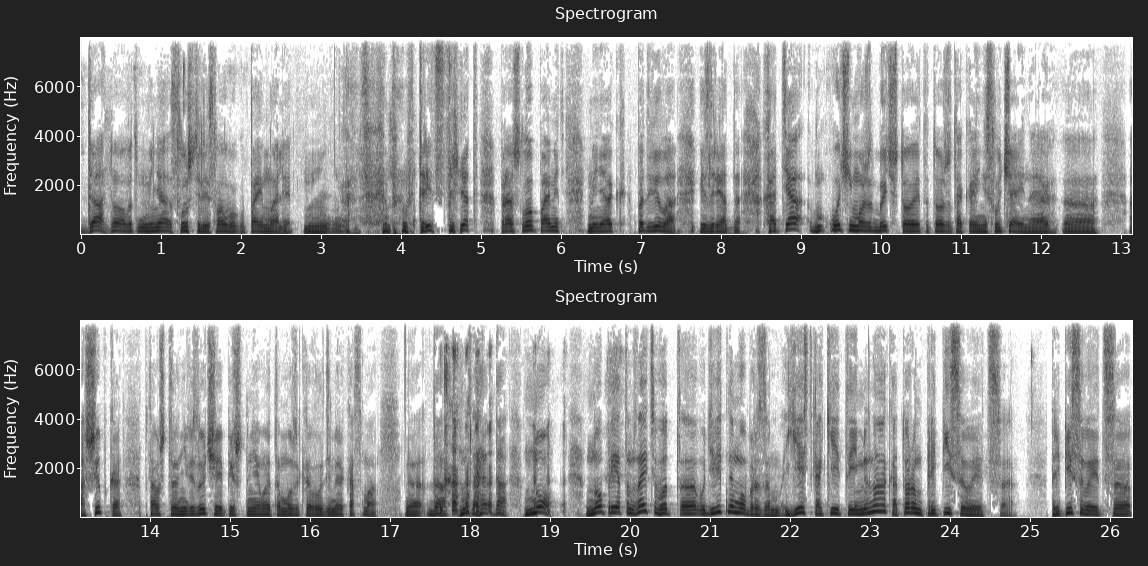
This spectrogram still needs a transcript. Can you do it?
Да, ну а вот меня слушатели, слава богу, поймали. 30 лет прошло, память меня подвела изрядно. Хотя очень может быть, что это тоже такая не случайная э, ошибка, потому что невезучие пишут мне, это музыка Владимира Косма. Э, да, да, но, но при этом, знаете, вот э, удивительным образом есть какие-то имена, которым приписывается приписывается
